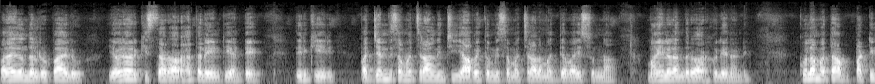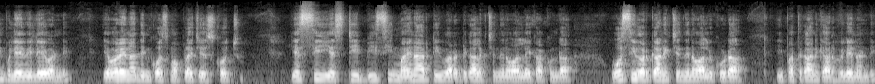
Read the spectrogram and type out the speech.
పదహైదు వందల రూపాయలు ఎవరెవరికి ఇస్తారో అర్హతలు ఏంటి అంటే దీనికి పద్దెనిమిది సంవత్సరాల నుంచి యాభై తొమ్మిది సంవత్సరాల మధ్య వయసున్న మహిళలందరూ అర్హులేనండి. కుల మత పట్టింపులు ఏవీ లేవండి. ఎవరైనా దీనికోసం అప్లై చేసుకోవచ్చు. ఎస్సీ ఎస్టీ బీసీ మైనారిటీ వర్గాలకు చెందిన వాళ్ళే కాకుండా ఓసీ వర్గానికి చెందిన వాళ్ళు కూడా ఈ పథకానికి అర్హులేనండి.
